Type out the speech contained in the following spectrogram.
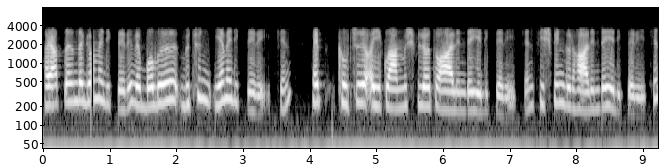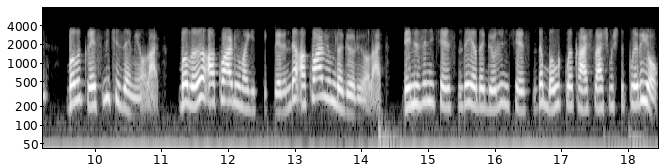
hayatlarında görmedikleri ve balığı bütün yemedikleri için hep kılçığı ayıklanmış floto halinde yedikleri için, fish finger halinde yedikleri için balık resmi çizemiyorlar. Balığı akvaryuma gittiklerinde akvaryumda görüyorlar. Denizin içerisinde ya da gölün içerisinde balıkla karşılaşmışlıkları yok.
